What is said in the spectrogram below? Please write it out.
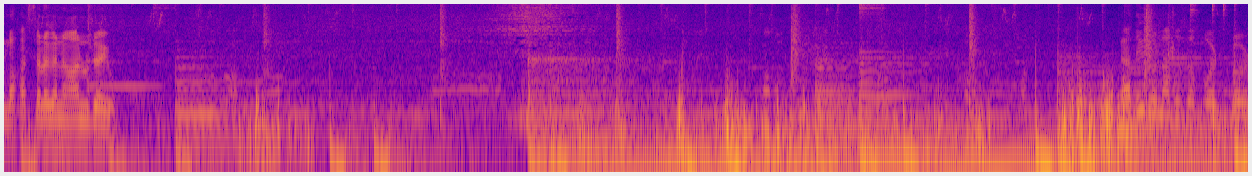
mo, lakas talaga ng ano dayo. Dati doon ako sa fourth floor.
